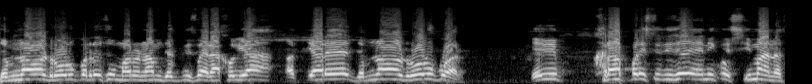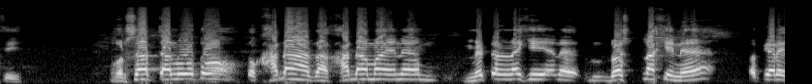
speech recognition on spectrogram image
જમનાવાડ રોડ ઉપર રહું છું. મારું નામ જગદીશભાઈ રાખોલિયા. અત્યારે જમનાવાડ રોડ ઉપર એવી ખરાબ પરિસ્થિતિ છે, એની કોઈ સીમા નથી. વરસાદ ચાલુ હતો તો ખાડા હતા. ખાડામાં એને મેટલ નાખી અને ડસ્ટ નાખીને અત્યારે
